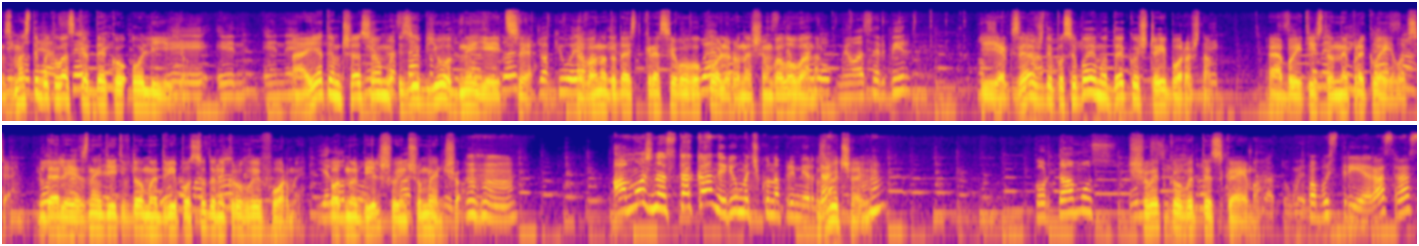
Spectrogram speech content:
Змасти, будь ласка, деко олією. А я тим часом зіб'ю одне яйце. Воно додасть красивого кольору нашим валованам. І як завжди, посипаємо деко ще й борошном, аби тісто не приклеїлося. Далі знайдіть вдома дві посудини круглої форми: одну більшу, іншу меншу. А можно стакан и рюмочку, например, да? Звичайно. Швидко витискаємо. Побыстрее. Раз, раз.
